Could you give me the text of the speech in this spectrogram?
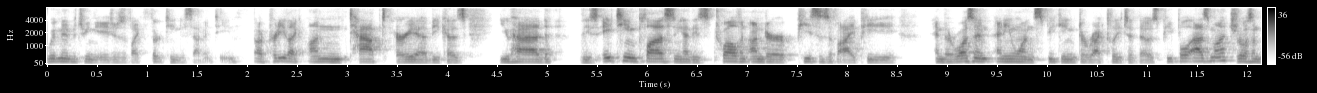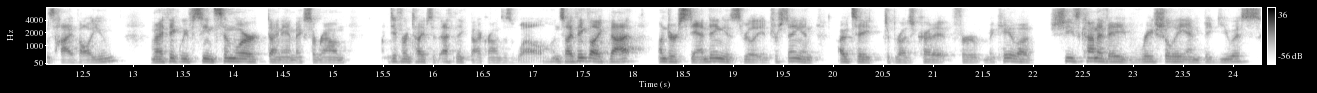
women between the ages of like 13 to 17, a pretty like untapped area because you had these 18 plus and you had these 12 and under pieces of IP and there wasn't anyone speaking directly to those people as much. There wasn't as high volume. And I think we've seen similar dynamics around different types of ethnic backgrounds as well. And so I think like that understanding is really interesting. And I would say to Brud's credit for Miquela, she's kind of a racially ambiguous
